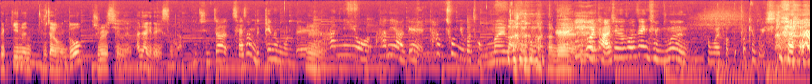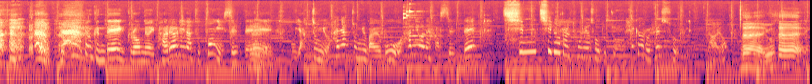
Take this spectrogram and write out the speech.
느끼는 음. 부작용도 줄일 수 있는 한약이 되겠습니다. 뭐 진짜 새삼 느끼는 건데 음. 한의 한의학에 탕 종류가 정말 많은 것 같아요. 네. 이걸 다 아시는 선생님은 정말 더 똑똑해 보이시네요. 그럼 근데 그러면 이 발열이나 두통이 있을 때 뭐 약 종류, 한약 종류 말고 한의원에 갔을 때 침 치료를 통해서도 좀 해결을 할 수 있나요? 네, 요새 네.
